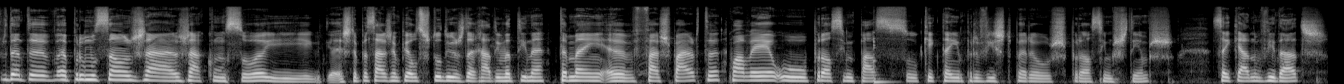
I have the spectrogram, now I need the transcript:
Portanto, a, a, promoção já, já começou e esta passagem pelos estúdios da Rádio Latina também uh, faz parte. Qual é o próximo passo? O que é que têm previsto para os próximos tempos? sei que há novidades.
